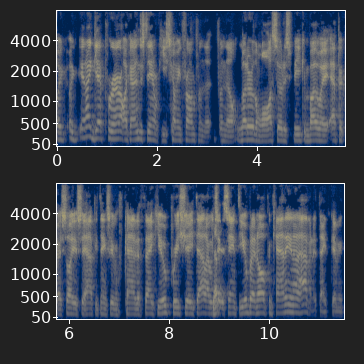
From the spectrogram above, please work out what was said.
Like, like, and I get Pereira. Like, I understand where he's coming from from the from the letter of the law, so to speak. And by the way, Epic, I saw you say Happy Thanksgiving from Canada. Thank you, appreciate that. I would yep. say the same to you, but I know up in Canada you're not having a Thanksgiving.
